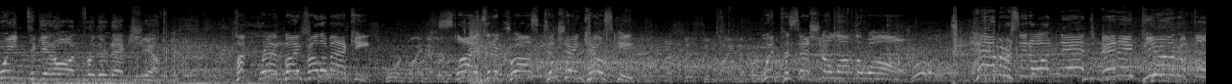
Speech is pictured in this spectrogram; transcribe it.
wait to get on for their next shift. Puck grab by Valimaki. Scored by number Slides it across to Jankowski. assisted by number With possession along the wall. Hammers it on net. And a beautiful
